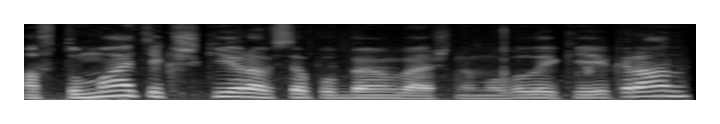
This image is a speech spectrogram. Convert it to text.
автоматик, шкіра, все по BMW-шному. Великий екран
